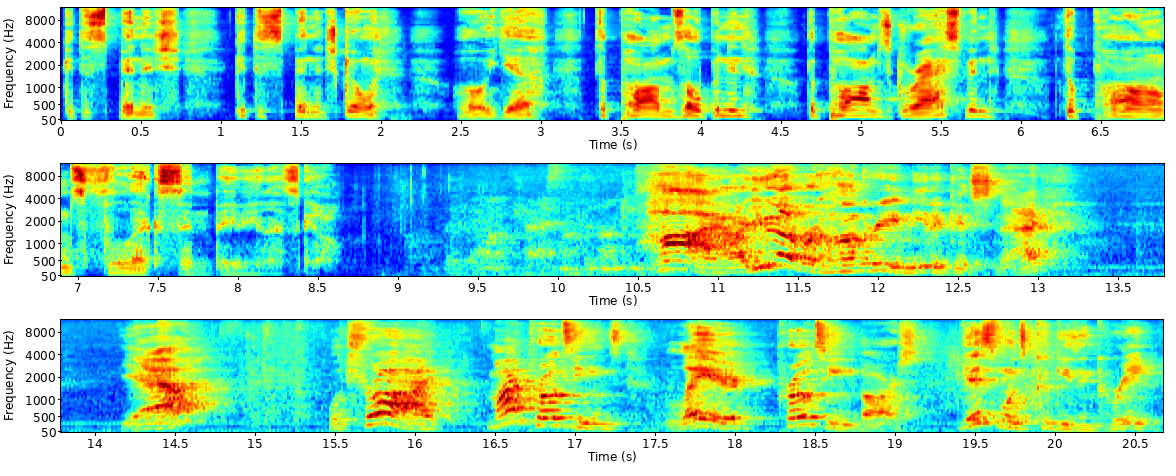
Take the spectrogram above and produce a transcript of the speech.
Get the spinach. Get the spinach going. Oh yeah. The palms opening. The palms grasping. The palms flexing, baby. Let's go. Hi, are you ever hungry and need a good snack? Yeah? Well, try My Protein's layered protein bars. This one's cookies and cream.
